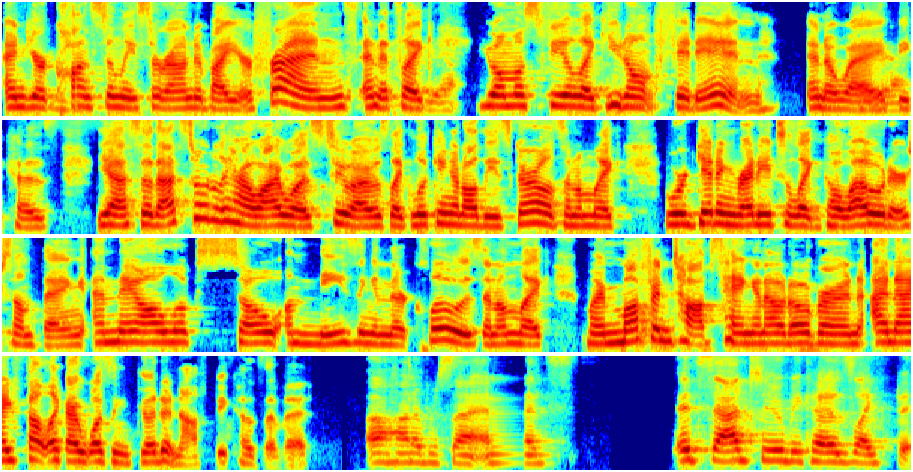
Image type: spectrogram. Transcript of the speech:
and you're mm-hmm. constantly surrounded by your friends, and it's like yeah. you almost feel like you don't fit in in a way yeah. because yeah so that's totally how i was too i was like looking at all these girls and i'm like we're getting ready to like go out or something and they all look so amazing in their clothes and i'm like my muffin tops hanging out over and and i felt like i wasn't good enough because of it a hundred percent and it's it's sad too because like the,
